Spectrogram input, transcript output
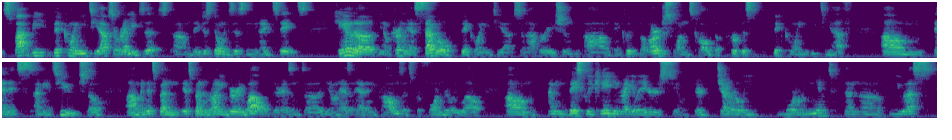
spot Bitcoin ETFs already exist. Um, they just don't exist in the United States. Canada, you know, currently has several Bitcoin ETFs in operation, um, including the largest one's called the Purpose Bitcoin ETF, um, and it's, I mean, it's huge. So, um, and it's been it's been running very well. There hasn't, uh, you know, it hasn't had any problems. It's performed really well. Um, I mean, basically, Canadian regulators, you know, they're generally more lenient than uh, the U.S.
